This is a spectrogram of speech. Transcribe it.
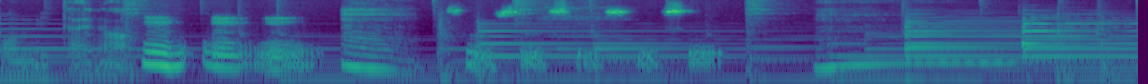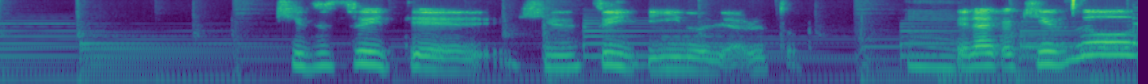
本みたいな。うんうんうんうん。そうそうそうそうそううん傷ついて傷ついていいのであるとうん。でなんか傷を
